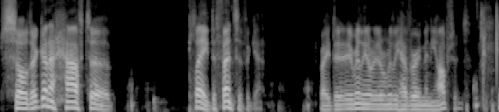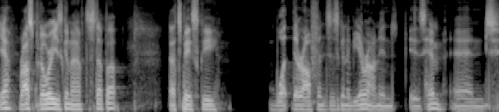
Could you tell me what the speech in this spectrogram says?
So they're going to have to play defensive again, right? They, they really they don't really have very many options. Yeah, Raspadori is going to have to step up. That's basically what their offense is going to be around and is him and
